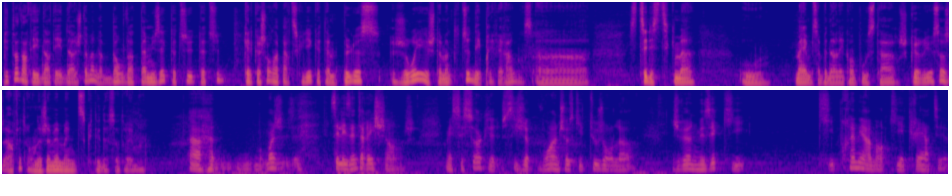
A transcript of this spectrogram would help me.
Puis toi, dans tes, dans tes, dans- justement, donc dans ta musique, as-tu as quelque chose en particulier que tu aimes plus jouer? Justement, as-tu des préférences en- stylistiquement ou même ça peut être dans les compositeurs? Je suis curieux. Ça, en fait, on n'a jamais même discuté de ça, toi et moi. Euh, moi, c'est les intérêts changent. Mais c'est sûr que si je vois une chose qui est toujours là, je veux une musique qui, qui premièrement, qui est créative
